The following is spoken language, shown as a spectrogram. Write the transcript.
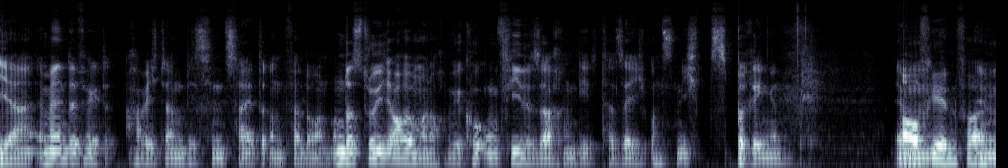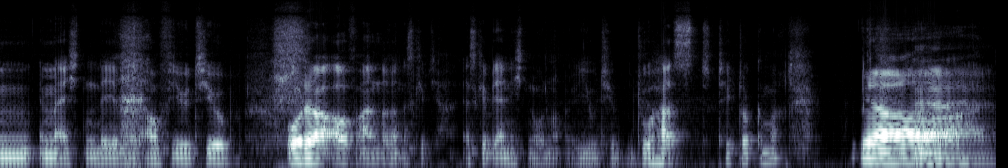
Ja, im Endeffekt habe ich da ein bisschen Zeit dran verloren. Und das tue ich auch immer noch. Wir gucken viele Sachen, die tatsächlich uns nichts bringen. Im, Auf jeden Fall. Im, Im echten Leben, auf YouTube oder auf anderen. Es gibt ja, es gibt ja nicht nur YouTube. Du hast TikTok gemacht? Ja, Ja, ja, ja.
